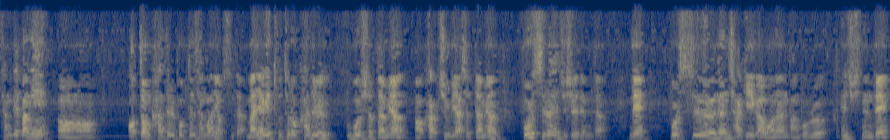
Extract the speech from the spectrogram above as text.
상대방이 어, 어떤 카드를 뽑든 상관이 없습니다. 만약에 토토로 카드를 뽑으셨다면 어, 각 준비하셨다면 폴스를 해주셔야 됩니다. 근데 폴스는 자기가 원하는 방법으로 해주시는데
